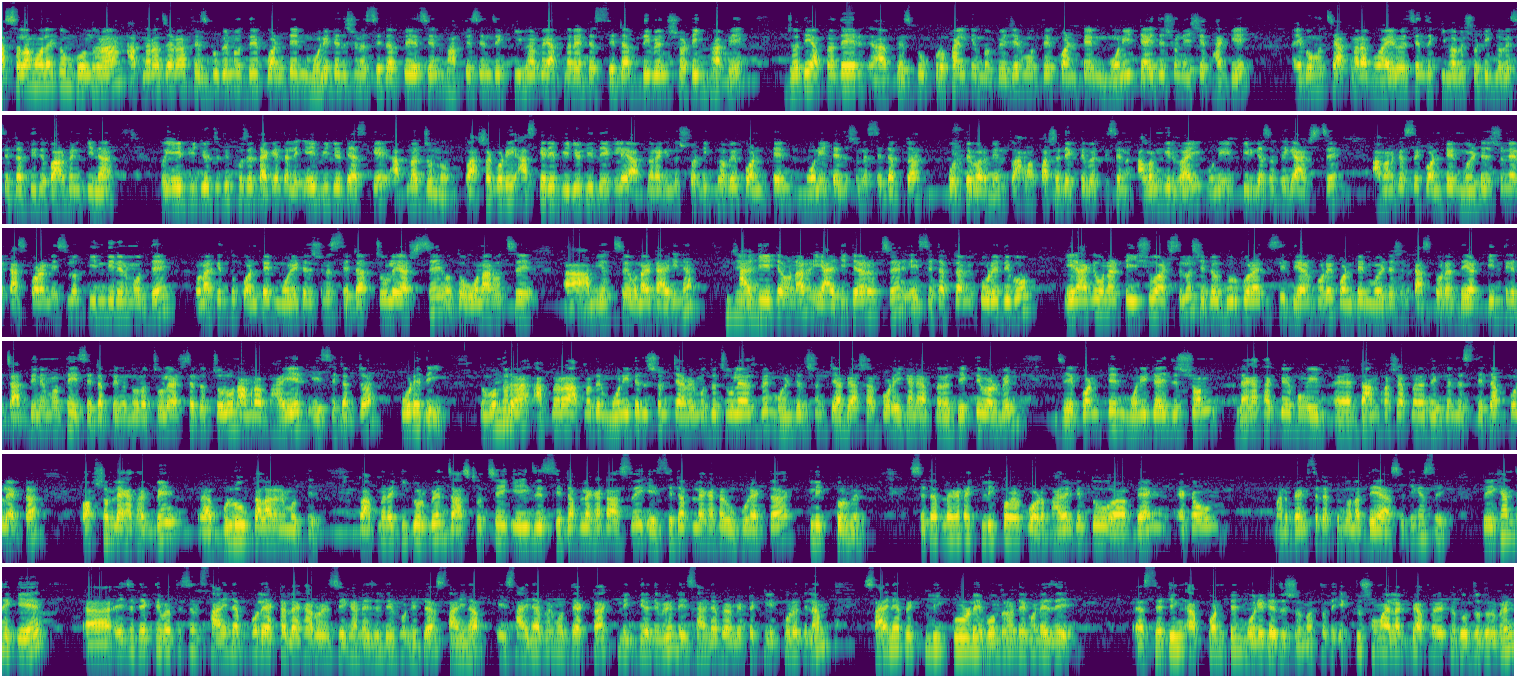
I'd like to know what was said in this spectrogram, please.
আসসালামু আলাইকুম বন্ধুরা। আপনারা যারা ফেসবুকের মধ্যে কন্টেন্ট মনিটাইজেশনের সেট আপ পেয়েছেন, ভাবতেছেন যে কীভাবে আপনারা এটা সেট আপ দিবেন সঠিকভাবে, যদি আপনাদের ফেসবুক প্রোফাইল কিংবা পেজের মধ্যে কন্টেন্ট মনিটাইজেশন এসে থাকে, এবং হচ্ছে আপনারা ভয় রয়েছেন যে কীভাবে সঠিকভাবে সেটআপ দিতে পারবেন কিনা তো এই ভিডিও যদি খুঁজে থাকেন তাহলে এই ভিডিওটি আজকে আপনার জন্য। তো আশা করি আজকের এই ভিডিওটি দেখলে আপনারা কিন্তু সঠিকভাবে কন্টেন্ট মনিটাইজেশনের সেটআপটা করতে পারবেন। তো আমার পাশে দেখতে পাচ্ছেন আলমগীর ভাই উনি পীরগাছা থেকে আসছে। আমার কাছে কন্টেন্ট মনিটাইজেশনের কাজ করা নিয়েছিল তিন দিনের মধ্যে। ওনার কিন্তু কন্টেন্ট মনিটাইজেশনের সেটআপ চলে আসছে। ও তো ওনার হচ্ছে আমি হচ্ছে ওনার একটা আইডি না? জি। আইডি এটা ওনার। এই আইডিটার হচ্ছে এই সেটআপটা আমি করে দিব। এর আগে ওনার একটা ইস্যু আসছিল, সেটাও দূর করে দিচ্ছি দেওয়ার পরে কন্টেন্ট মনিটাইজেশন কাজ করে দেওয়ার তিন থেকে চার দিনের মধ্যে এই সেটআপটা কিন্তু ওনার চলে আসছে। তো চলুন আমরা ভাইয়ের এই সেটআপটা করে দিই। তো বন্ধুরা, আপনারা আপনাদের মনিটাইজেশন ট্যাবের মধ্যে চলে আসবেন। মনিটাইজেশন ট্যাবে আসার পর এখানে আপনারা দেখতে পারবেন যে কন্টেন্ট মনিটাইজেশন লেখা থাকবে এবং এই ডান পাশে আপনারা দেখবেন যে সেটআপ বলে একটা অপশন লেখা থাকবে ব্লু কালারের মধ্যে। তো আপনারা কি করবেন? জাস্ট হচ্ছে এই যে সেটআপ লেখাটা আছে, এই সেটআপ লেখাটার উপর একটা ক্লিক করবেন। সেটআপ লেখাটা ক্লিক করার পর ভাইয়ের কিন্তু ব্যাংক অ্যাকাউন্ট মানে ব্যাংক সেটআপ কিন্তু ওনার দেয়া আছে, ঠিক আছে? তো এখান থেকে এই যে দেখতে পাচ্ছেন সাইন আপ বলে একটা লেখা রয়েছে এখানে যে দেখুন এটা সাইন আপ এই সাইন আপের মধ্যে একটা ক্লিক দিয়ে দিবেন, এই সাইন আপে আমি একটা ক্লিক করে দিলাম। সাইন আপে ক্লিক করলে বন্ধুরা দেখুন এই যে সেটিং আপ কন্টেন্ট মনিটাইজেশন অর্থাৎ একটু সময় লাগবে, আপনারা একটু ধৈর্য ধরবেন।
